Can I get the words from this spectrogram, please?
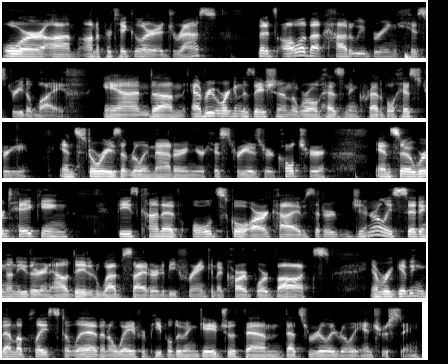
or um, on a particular address, but it's all about how do we bring history to life. And um, every organization in the world has an incredible history and stories that really matter, and your history is your culture. And so we're taking these kind of old school archives that are generally sitting on either an outdated website or, to be frank, in a cardboard box. And we're giving them a place to live and a way for people to engage with them that's really, really interesting.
